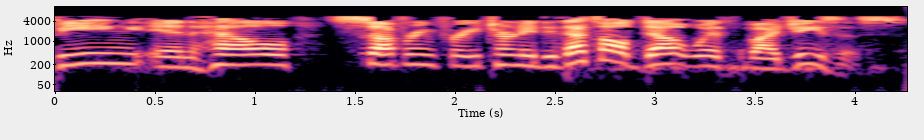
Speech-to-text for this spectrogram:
being in hell, suffering for eternity, that's all dealt with by Jesus.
